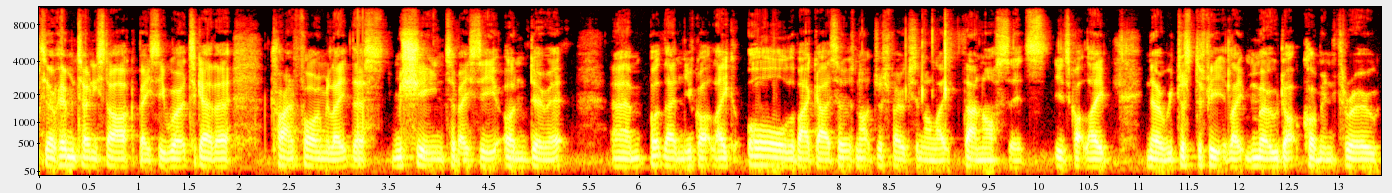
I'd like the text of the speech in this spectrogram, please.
So him and Tony Stark basically work together, try and formulate this machine to basically undo it. Um, but then you've got like all the bad guys, so it's not just focusing on like Thanos. It's it's got like you know we just defeated like MODOK coming through.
